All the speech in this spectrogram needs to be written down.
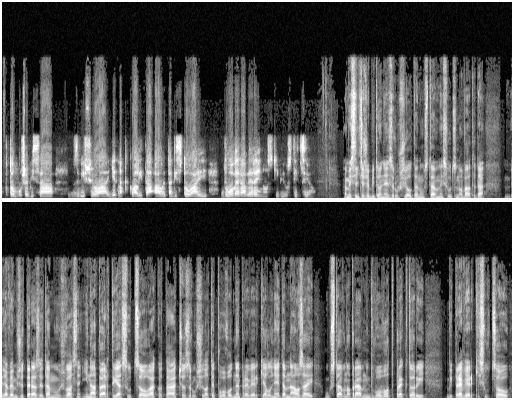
k tomu, že by sa zvýšila jednak kvalita, ale takisto aj dôvera verejnosti v justíciu. A myslíte, že by to nezrušil ten ústavný súd znova? Teda ja viem, že teraz je tam už vlastne iná partia sudcov ako tá, čo zrušila tie pôvodné previerky, ale nie je tam naozaj ústavnoprávny dôvod, pre ktorý by previerky sudcov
